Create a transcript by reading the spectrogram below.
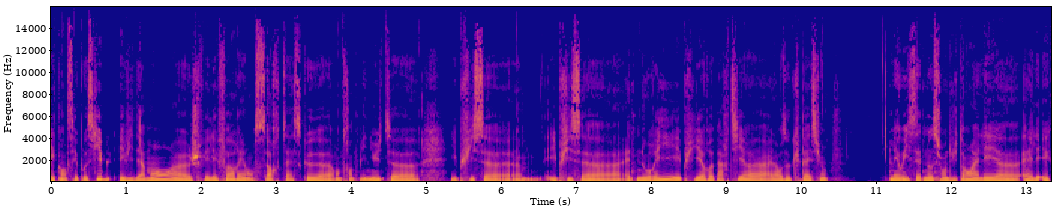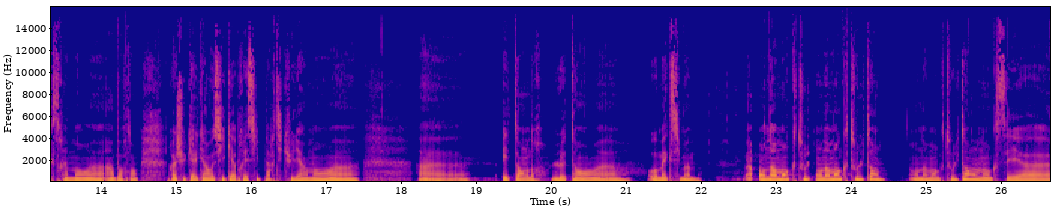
et quand c'est possible, évidemment, euh, je fais l'effort et en sorte à ce que euh, en 30 minutes, euh, ils puissent, ils puissent être nourris et puis repartir à leurs occupations. Mais oui, cette notion du temps, elle est, elle est extrêmement importante. Après, je suis quelqu'un aussi qui apprécie particulièrement étendre le temps au maximum on en manque tout, on en manque tout le temps. On en manque tout le temps, donc c'est euh,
